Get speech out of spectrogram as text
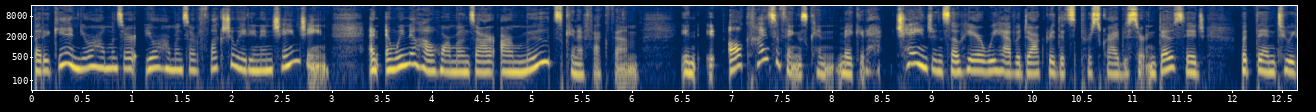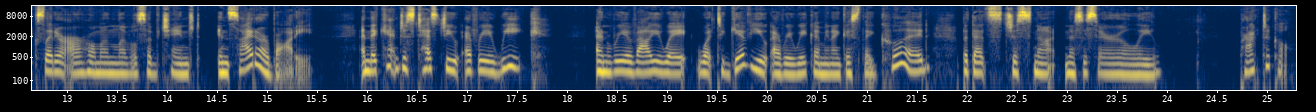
But again your hormones are your hormones are fluctuating and changing. And and we know how hormones are our moods can affect them. In it, all kinds of things can make it ha- change. And so here we have a doctor that's prescribed a certain dosage but then 2 weeks later our hormone levels have changed inside our body. And they can't just test you every week and reevaluate what to give you every week. I mean, I guess they could, but that's just not necessarily practical.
